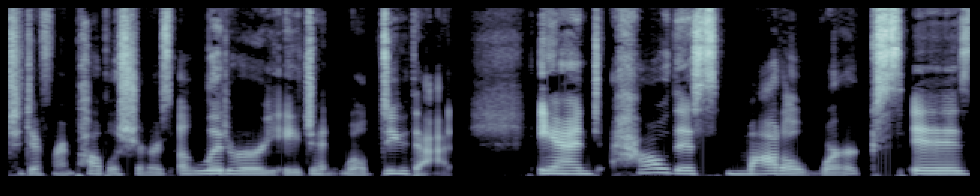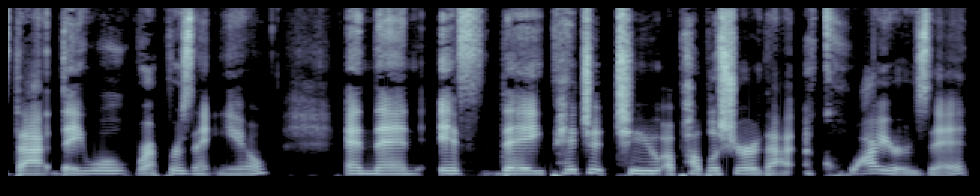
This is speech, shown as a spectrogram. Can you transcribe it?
to different publishers. A literary agent will do that. And how this model works is that they will represent you. And then if they pitch it to a publisher that acquires it,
